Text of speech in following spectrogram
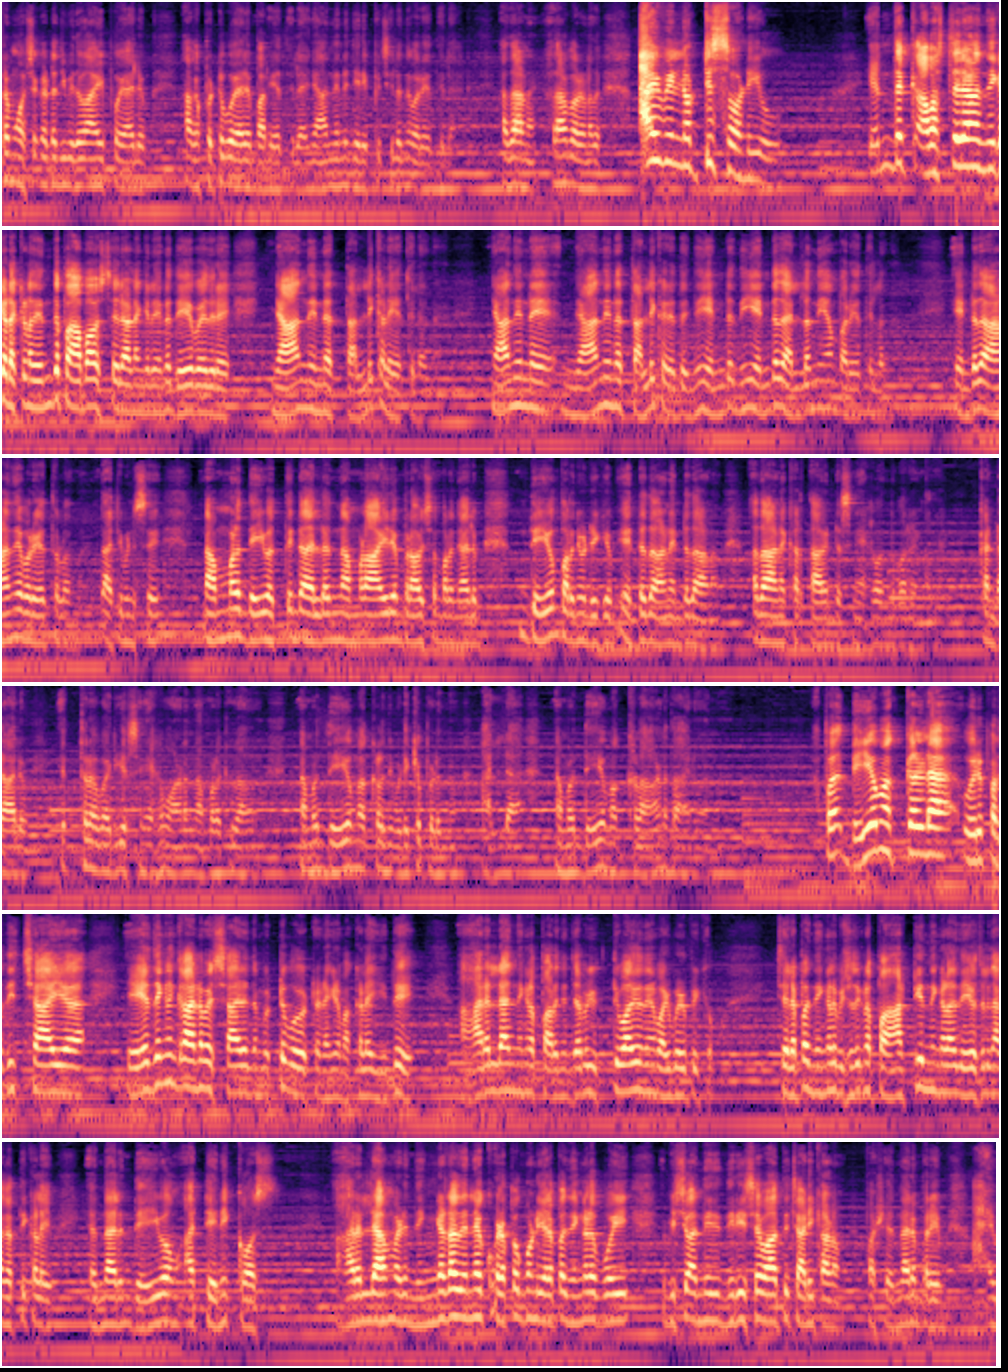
എത്ര മോശപ്പെട്ട ജീവിതമായി പോയാലും അകപ്പെട്ടു പോയാലും പറയത്തില്ല. ഞാൻ നിന്നെ ജനിപ്പിച്ചില്ലെന്ന് പറയത്തില്ല. അതാണ് അതാണ് പറയണത്. I will not disown you എന്ത് അവസ്ഥയിലാണ് നീ കിടക്കുന്നത് എന്ത് പാപാവസ്ഥയിലാണെങ്കിലും എന്റെ ദൈവവേദനെ ഞാൻ നിന്നെ തള്ളിക്കളയത്തില്ലെന്ന്. ഞാൻ നിന്നെ ഞാൻ നിന്നെ തള്ളിക്കളയത്തില്ല നീ എന്റെ നീ എന്റെതല്ലെന്ന് ഞാൻ പറയത്തില്ലെന്ന്. എന്റെതാണെന്നേ പറയത്തുള്ളൂ ദാറ്റ് മീൻസ് നമ്മൾ ദൈവത്തിന്റെ അല്ലെന്ന് നമ്മൾ ആയിരം പ്രാവശ്യം പറഞ്ഞാലും ദൈവം പറഞ്ഞുകൊണ്ടിരിക്കും എന്റെതാണ് എന്റെതാണ്. അതാണ് കർത്താവിന്റെ സ്നേഹം എന്ന് പറയുന്നത്. കണ്ടാലും എത്ര വലിയ സ്നേഹമാണ് നമ്മൾക്ക് നമ്മൾ ദൈവമക്കൾ എന്ന് വിളിക്കപ്പെടുന്നു. അല്ല നമ്മൾ ദൈവമക്കളാണ് താനുമെന്ന് അപ്പോൾ ദൈവമക്കളുടെ ഒരു പ്രതിച്ഛായ ഏതെങ്കിലും കാരണവശാലും നമ്മൾ വിട്ടുപോയിട്ടുണ്ടെങ്കിൽ മക്കളെ ഇത് ആരെല്ലാം നിങ്ങൾ പറഞ്ഞു ചിലപ്പോൾ യുക്തിവാദികൾ നിങ്ങൾ വഴിപഴിപ്പിക്കും. ചിലപ്പോൾ നിങ്ങൾ വിശ്വസിക്കുന്ന പാർട്ടിയും നിങ്ങളെ ദൈവത്തിൽ നിന്ന് അകത്തിക്കളയും. എന്നാലും ദൈവം അറ്റ് എനി ആരെല്ലാം വഴി നിങ്ങളുടെ തന്നെ കുഴപ്പം കൊണ്ട് ചിലപ്പോൾ നിങ്ങൾ പോയി വിശ്വ നിരീക്ഷഭാഗത്ത് ചാടിക്കാണും. പക്ഷെ എന്നാലും പറയും ഐ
